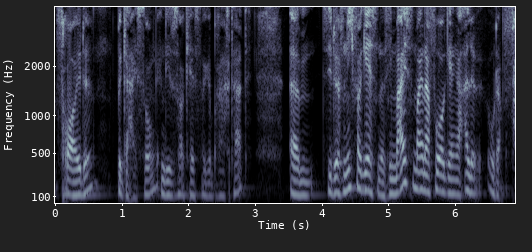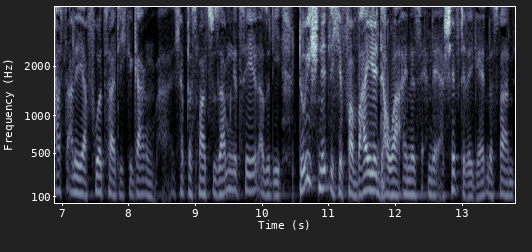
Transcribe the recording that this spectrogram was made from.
Freude, Begeisterung in dieses Orchester gebracht hat, ähm, Sie dürfen nicht vergessen, dass die meisten meiner Vorgänger alle oder fast alle ja vorzeitig gegangen waren. Ich habe das mal zusammengezählt. Also die durchschnittliche Verweildauer eines NDR-Chefdirigenten, das waren,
